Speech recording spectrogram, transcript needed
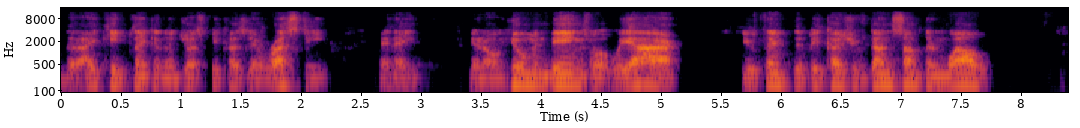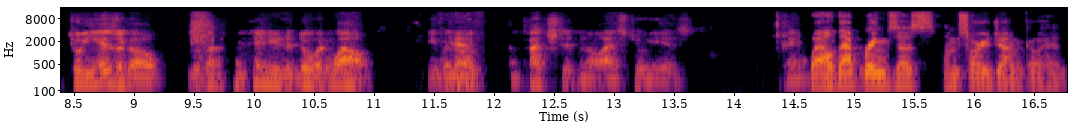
That I keep thinking are just because they're rusty and they, you know, human beings, what we are, you think that because you've done something well two years ago, you're going to continue to do it well, even yeah. though you've touched it in the last two years. And well, that brings us. I'm sorry, John. Go ahead.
